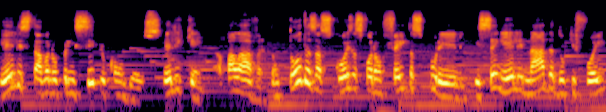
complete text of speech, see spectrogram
ele estava no princípio com Deus. Ele quem? Palavra. Então todas as coisas foram feitas por ele, e sem ele nada do que foi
